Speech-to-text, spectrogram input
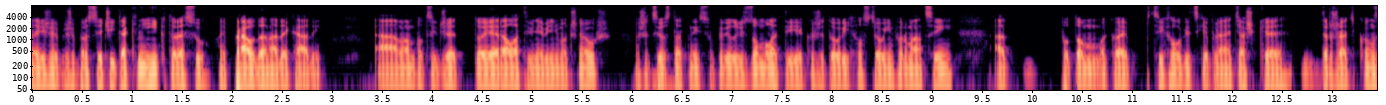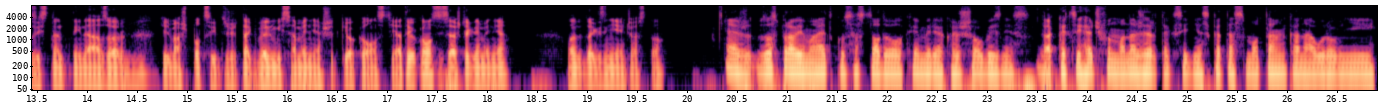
hej, že, že proste číta knihy, ktoré sú hej, pravda na dekády. A mám pocit, že to je relatívne výnimočné už. A všetci ostatní sú príliš zomletí akože tou rýchlosťou informácií a potom ako aj psychologicky pre mňa ťažké držať konzistentný názor, Mhm. keď máš pocit, že tak veľmi sa menia všetky okolnosti. A tie okolnosti sa až tak nemenia, len to tak znie často. Ja, zo správy majetku sa stal do veľkej miery akože show business. Tak. Keď si hedge fund manažer, tak si dneska tá smotánka na úrovni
